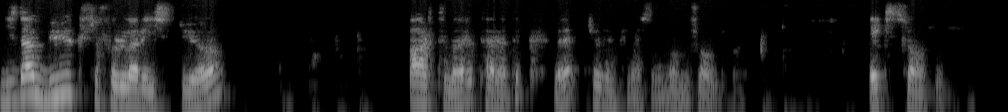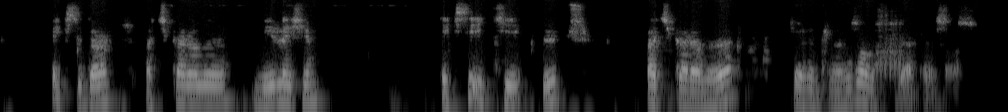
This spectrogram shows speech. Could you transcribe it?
Bizden büyük sıfırları istiyor. Artıları taradık ve çözüm kümesini bulmuş olduk. Eksi sonsuz. Eksi 4 açık aralığı birleşim. Eksi 2, 3 açık aralığı çözüm kümemizi oluşturuyor arkadaşlar.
